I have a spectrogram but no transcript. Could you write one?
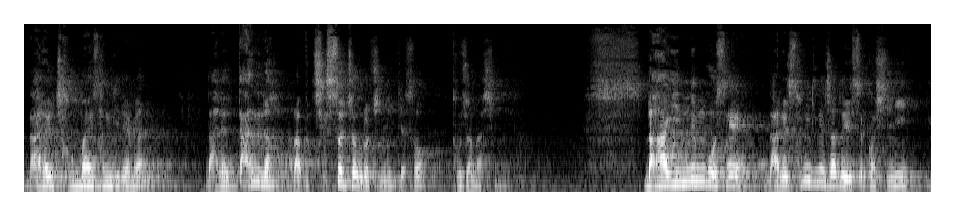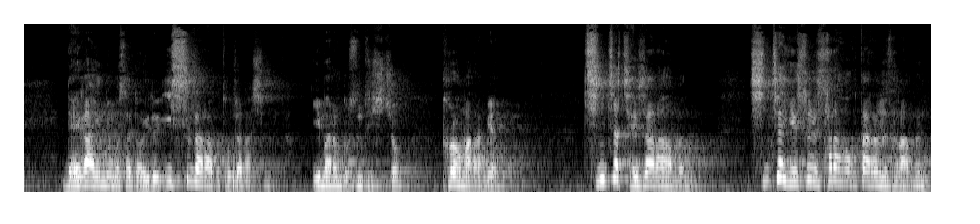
나를 정말 섬기려면 나를 따르라 라고 직설적으로 주님께서 도전하십니다. 나 있는 곳에 나를 섬기는 자도 있을 것이니 내가 있는 곳에 너희도 있으라라고 도전하십니다. 이 말은 무슨 뜻이죠? 풀어 말하면 진짜 제자라 함은 진짜 예수를 사랑하고 따르는 사람은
